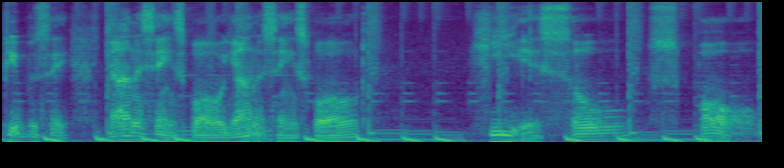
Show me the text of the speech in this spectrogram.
People say Giannis ain't spoiled. Giannis ain't spoiled he is so spoiled.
